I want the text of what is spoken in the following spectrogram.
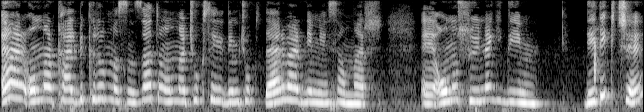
eğer onlar kalbi kırılmasın zaten onlar çok sevdiğim çok değer verdiğim insanlar e, onun suyuna gideyim dedikçe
